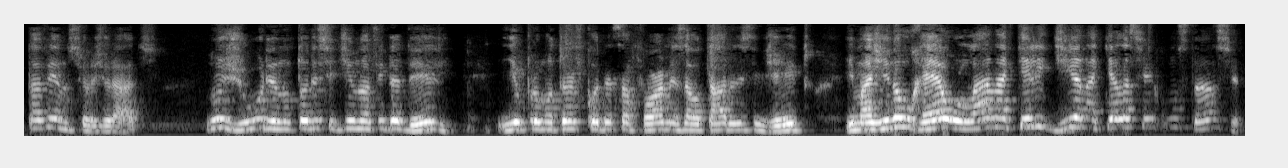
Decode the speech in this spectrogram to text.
tá vendo, senhores jurados? No júri, eu não estou decidindo a vida dele. E o promotor ficou dessa forma, exaltado desse jeito. Imagina o réu lá naquele dia, naquela circunstância,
